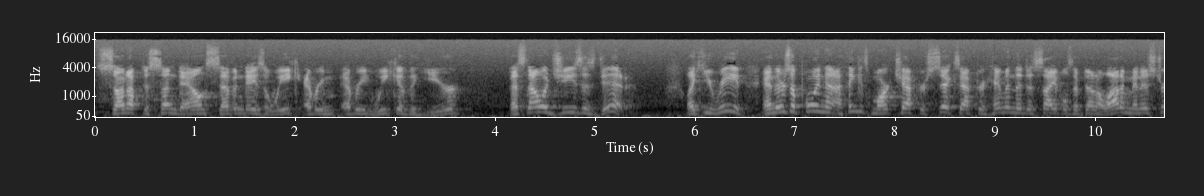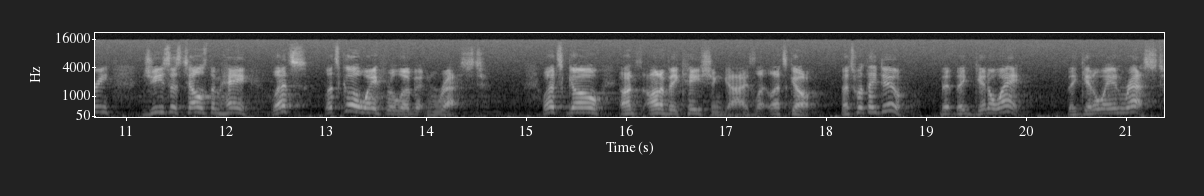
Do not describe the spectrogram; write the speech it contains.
sun up to sundown, seven days a week, every every week of the year. That's not what Jesus did. Like you read, and there's a point, I think it's Mark chapter 6, after him and the disciples have done a lot of ministry, Jesus tells them, hey, let's, let's go away for a little bit and rest. Let's go on, on a vacation, guys. Let, let's go. That's what they do. They, they get away. They get away and rest.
